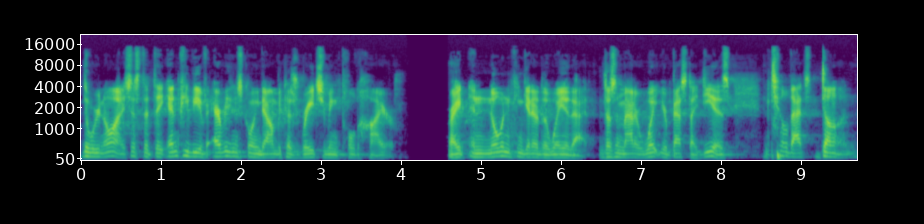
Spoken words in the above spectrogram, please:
that we're not. It's just that the NPV of everything's going down because rates are being pulled higher, right? And no one can get out of the way of that. It doesn't matter what your best idea is until that's done.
